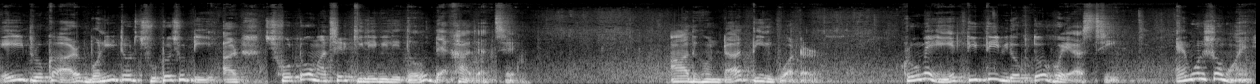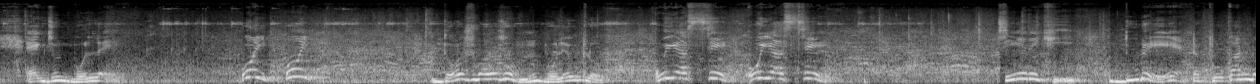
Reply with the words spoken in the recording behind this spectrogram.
এই প্রকার বনিটোর ছুটোছুটি আর ছোট মাছের কিলিবিলি তো দেখা যাচ্ছে। আধ ঘণ্টা তিন কোয়ার্টার। ক্রমে তিতি বিরক্ত হয়ে আসছি। এমন সময় একজন বললে, ওই ওই! দশ বারো জন বলে উঠল, ওই আসছে ওই আসছে! চেয়ে দেখি দূরে একটা প্রকাণ্ড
